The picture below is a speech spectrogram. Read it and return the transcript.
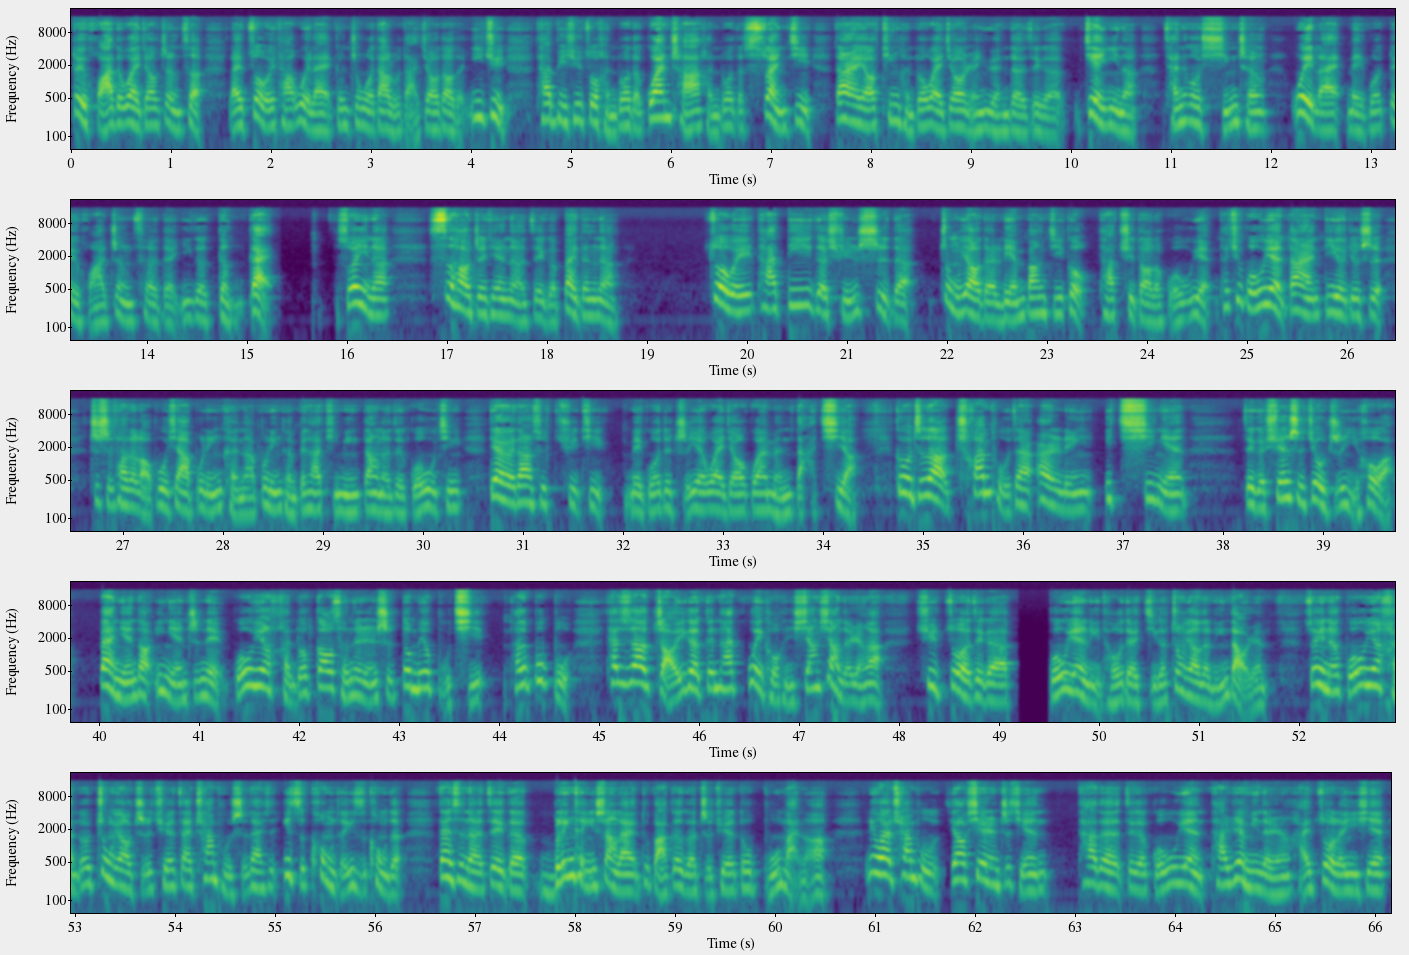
对华的外交政策来作为他未来跟中国大陆打交道的依据，他必须做很多的观察，很多的算计，当然也要听很多外交人员的这个建议呢，才能够形成未来美国对华政策的一个梗概。所以呢，四号这天呢，这个拜登呢，作为他第一个巡视的重要的联邦机构，他去到了国务院。他去国务院，当然第一个就是。支持他的老部下布林肯呢，布林肯被他提名当了这个国务卿。第二个当然是去替美国的职业外交官们打气啊。各位知道，川普在二零一七年这个宣誓就职以后啊，半年到一年之内，国务院很多高层的人士都没有补齐，他都不补，他是要找一个跟他胃口很相像的人啊去做这个国务院里头的几个重要的领导人。所以呢，国务院很多重要职缺在川普时代是一直空着，一直空着。但是呢，这个布林肯一上来，就把各个职缺都补满了啊。另外，川普要卸任之前，他的这个国务院他任命的人还做了一些，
